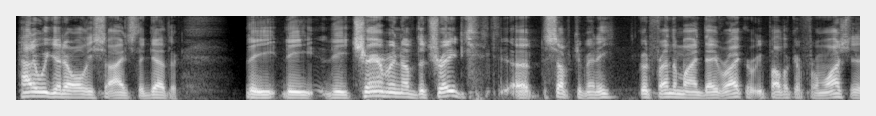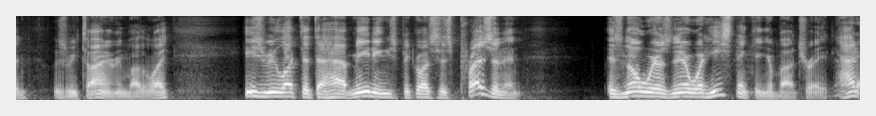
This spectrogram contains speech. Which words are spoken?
how do we get all these sides together? The the the chairman of the trade uh, subcommittee, good friend of mine, Dave Reichert, Republican from Washington, who's retiring, by the way, he's reluctant to have meetings because his president is nowhere as near what he's thinking about trade. I,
